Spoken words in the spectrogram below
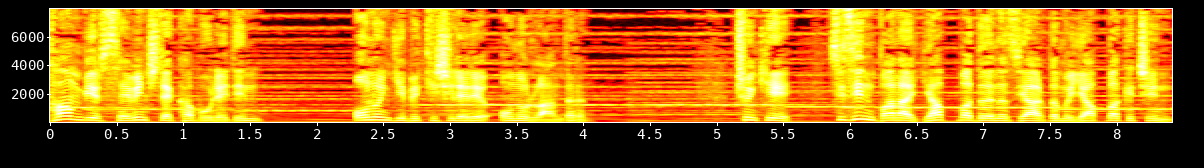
tam bir sevinçle kabul edin, onun gibi kişileri onurlandırın. Çünkü sizin bana yapmadığınız yardımı yapmak için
